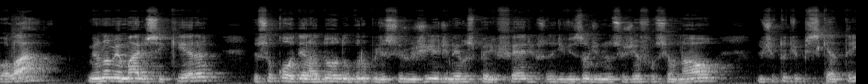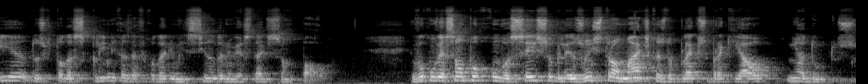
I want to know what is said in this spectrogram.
Olá, meu nome é Mário Siqueira eu sou coordenador do grupo de cirurgia de nervos periféricos da divisão de neurocirurgia funcional do Instituto de Psiquiatria do Hospital das Clínicas da Faculdade de Medicina da Universidade de São Paulo. Eu vou conversar um pouco com vocês sobre lesões traumáticas do plexo braquial em adultos.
